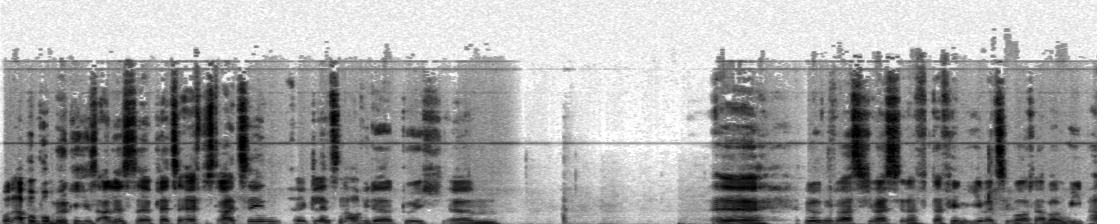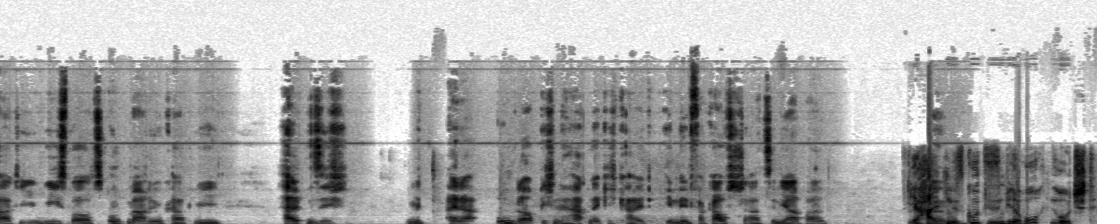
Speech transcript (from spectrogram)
Und apropos möglich ist alles, äh, Plätze 11 bis 13 äh, glänzen auch wieder durch ähm, äh, irgendwas, ich weiß, da, da fehlen mir jeweils die Worte, aber Wii Party, Wii Sports und Mario Kart Wii halten sich mit einer unglaublichen Hartnäckigkeit in den Verkaufscharts in Japan. Ihr Halten Ähm. ist gut, sie sind wieder hochgerutscht.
